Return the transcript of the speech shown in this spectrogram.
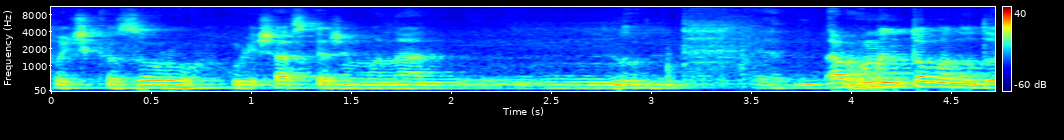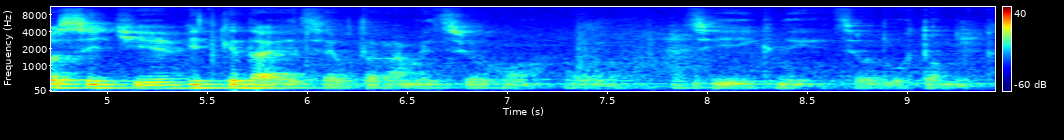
точка зору Куліша, скажімо, вона ну, аргументовано досить відкидається авторами цього, цієї книги, цього двохтомника.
